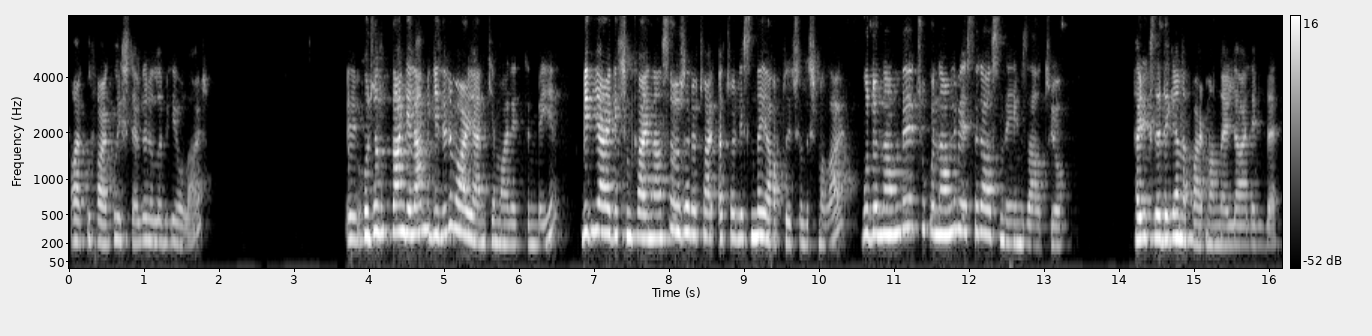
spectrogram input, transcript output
Farklı farklı işlevler alabiliyorlar. E, hocalıktan gelen bir geliri var yani Kemalettin Bey'in. Bir diğer geçim kaynağı ise özel atölyesinde yaptığı çalışmalar. Bu dönemde çok önemli bir eseri aslında imza atıyor. Harik Zedegan apartmanları Laleli'de.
